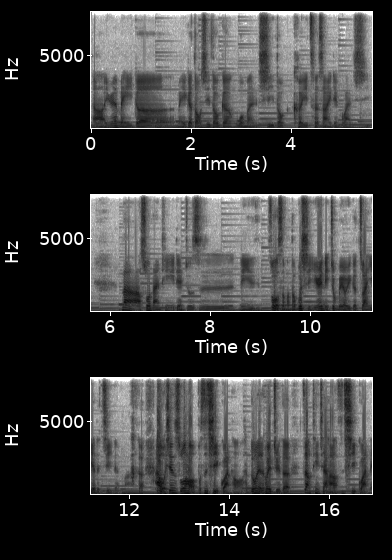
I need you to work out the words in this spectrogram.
啊、因为每一个每一个东西都跟我们系都可以扯上一点关系。那说难听一点，就是你做什么都不行，因为你就没有一个专业的技能嘛。啊，我先说哈，不是气管哈，很多人会觉得这样听起来好像是气管呢。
